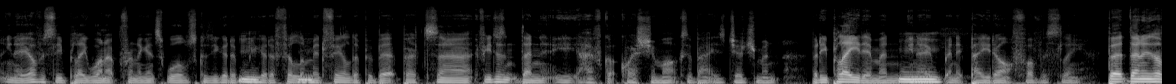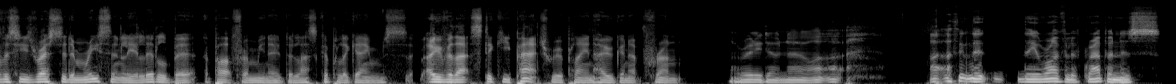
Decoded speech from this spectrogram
you know, you obviously play one up front against Wolves because you got to you Mm. got to fill the Mm. midfield up a bit. But uh, if he doesn't, then he, I've got question marks about his judgment. But he played him, and you know, Mm. and it paid off, obviously. But then he's obviously he's rested him recently a little bit, apart from you know the last couple of games over that sticky patch. We were playing Hogan up front. I really don't know. I I, I think that the arrival of Grabban has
